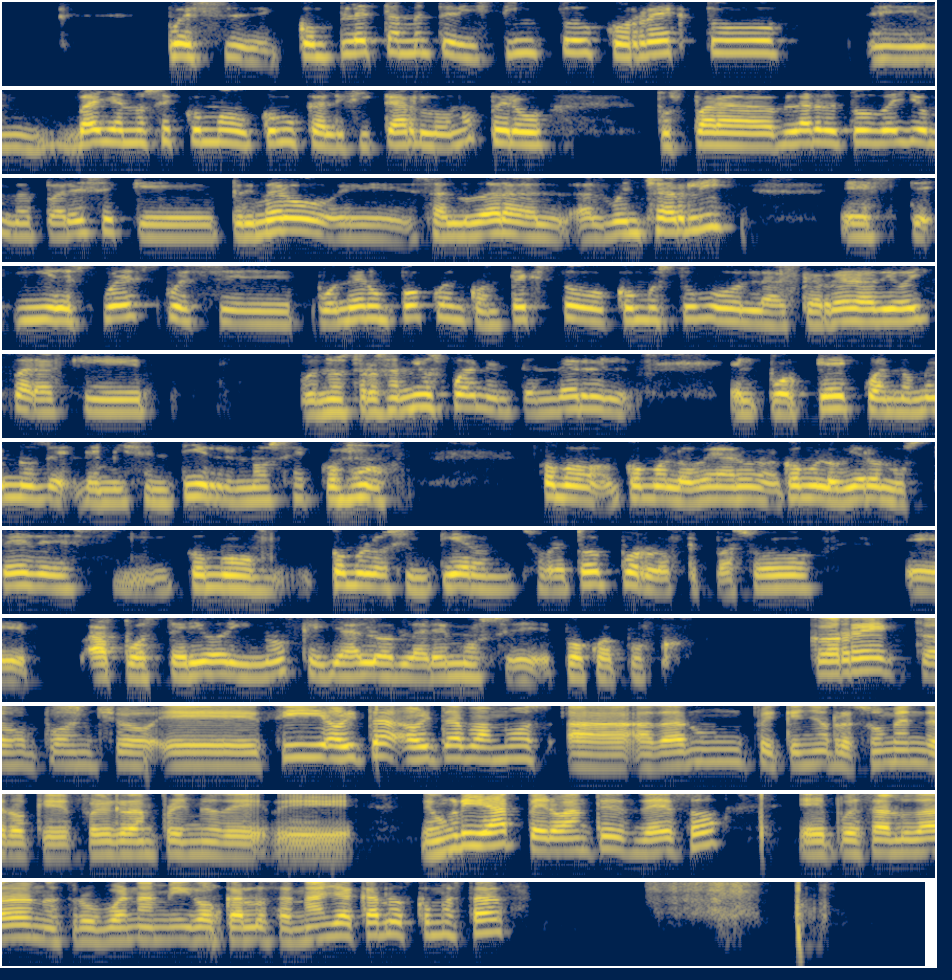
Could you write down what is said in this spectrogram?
pues, eh, completamente distinto, correcto, eh, vaya, no sé cómo, cómo calificarlo, ¿no? Pero pues para hablar de todo ello, me parece que primero saludar al, al buen Charlie, este, y después, pues, eh, poner un poco en contexto cómo estuvo la carrera de hoy para que pues, nuestros amigos puedan entender el, el porqué, cuando menos de, mi sentir. No sé cómo, cómo, cómo, lo vieron, cómo lo vieron ustedes y cómo, cómo lo sintieron, sobre todo por lo que pasó eh, a posteriori, ¿no? Que ya lo hablaremos eh, poco a poco. Correcto, Poncho. Eh, sí, ahorita, ahorita vamos a, dar un pequeño resumen de lo que fue el Gran Premio de, Hungría, pero antes de eso, eh, pues saludar a nuestro buen amigo Carlos Anaya. Carlos, ¿cómo estás?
